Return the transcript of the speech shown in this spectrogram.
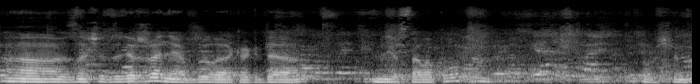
А, значит, задержание было, когда мне стало плохо. В общем,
